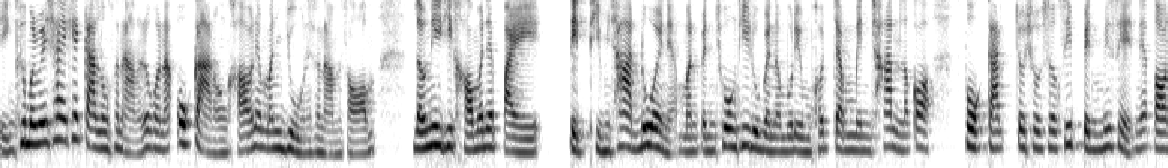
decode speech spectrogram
ริงๆ คือมันไม่ใช่แค่การลงสนามนะทุกคนนะ โอกาสของเขาเนี่ยมันอยู่ในสนามซ้อม แล้วนี่ที่เขาไม่ได้ไปติดทีมชาติด้วยเนี่ย มันเป็นช่วงที่ดูเบนอาบูริมเขาจะเมนชั่น แล้วก็โฟกัสโจโชเซอร์ซี่เป็นพิเศษเนี่ย ตอน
